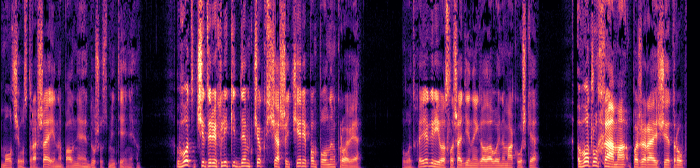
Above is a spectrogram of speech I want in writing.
молча устрашая и наполняя душу смятением. Вот четырехликий демчок с чашей черепом, полным крови. Вот хаягрива с лошадиной головой на макушке. Вот лхама, пожирающая труп.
